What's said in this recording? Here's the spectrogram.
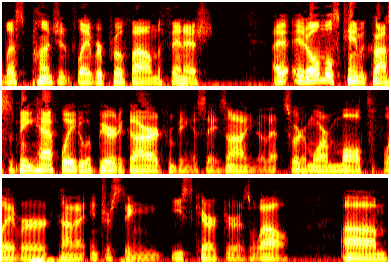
less pungent flavor profile in the finish. I, it almost came across as being halfway to a bière de garde from being a saison. You know, that sort of more malt flavored, kind of interesting yeast character as well. Um,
